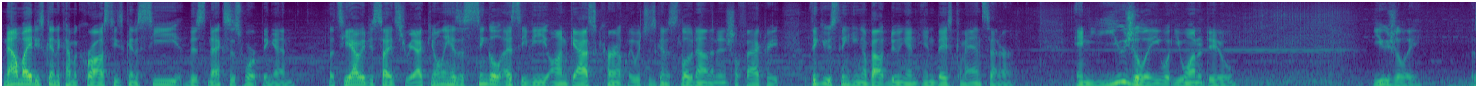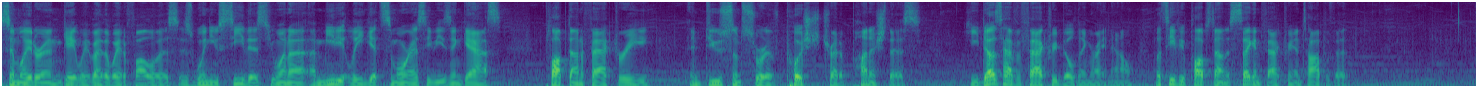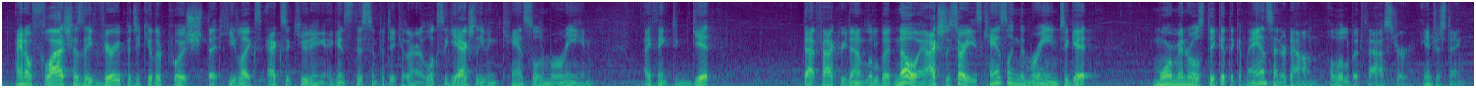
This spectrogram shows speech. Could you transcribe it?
now Mighty's going to come across. He's going to see this Nexus warping in. Let's see how he decides to react. He only has a single SCV on gas currently, which is going to slow down that initial factory. I think he was thinking about doing an in-base command center. And usually what you want to do, usually, Assimilator and Gateway, by the way, to follow this, is when you see this, you want to immediately get some more SCVs and gas, plop down a factory, and do some sort of push to try to punish this. He does have a factory building right now. Let's see if he plops down a second factory on top of it. I know Flash has a very particular push that he likes executing against this in particular, and it looks like he actually even canceled Marine, I think, to get that factory down a little bit. No, actually, sorry, he's canceling the Marine to get more minerals to get the command center down a little bit faster. Interesting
